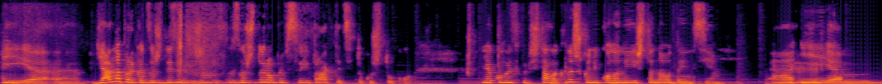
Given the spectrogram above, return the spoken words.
І е, я, наприклад, завжди завжди роблю в своїй практиці таку штуку. Я колись прочитала книжку Ніколи не їжте наодинці. Mm-hmm. І ем,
